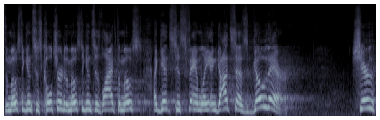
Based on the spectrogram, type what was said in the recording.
the most against his culture, to the most against his life, the most against his family. And God says, Go there. Share,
